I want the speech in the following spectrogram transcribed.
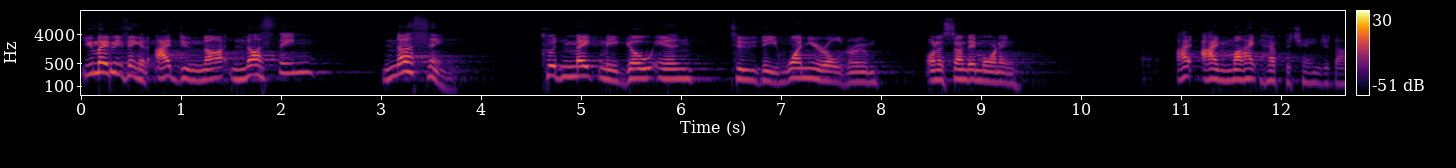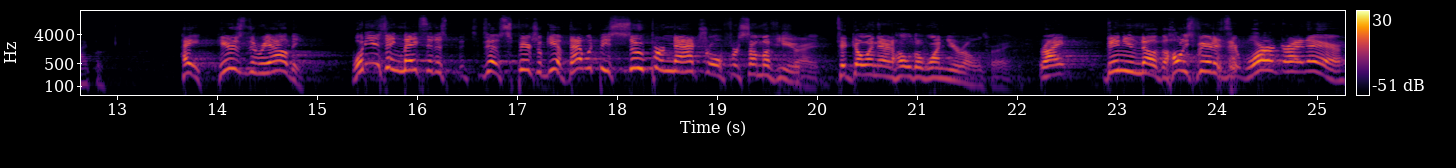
you may be thinking I do not nothing nothing could make me go into the 1-year-old room on a Sunday morning. I I might have to change a diaper. Hey, here's the reality. What do you think makes it a, a spiritual gift? That would be supernatural for some of you right. to go in there and hold a one year old. right. Right? Then you know the Holy Spirit is at work right there.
